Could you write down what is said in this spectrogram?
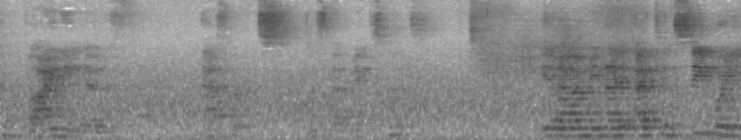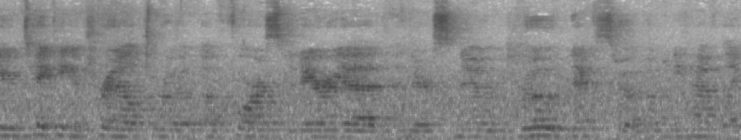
combining of efforts. Does that make sense? You know, I mean, I, I can see where you're taking a trail through a, a forested area and there's no road next to it, but when you have like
